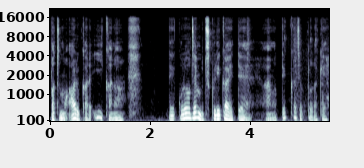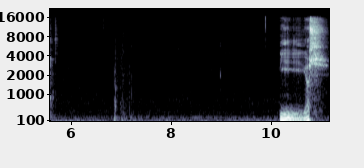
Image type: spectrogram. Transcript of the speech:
発もあるからいいかな。でこれを全部作り変えてあ持っていくかちょっとだけ。いいよし。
